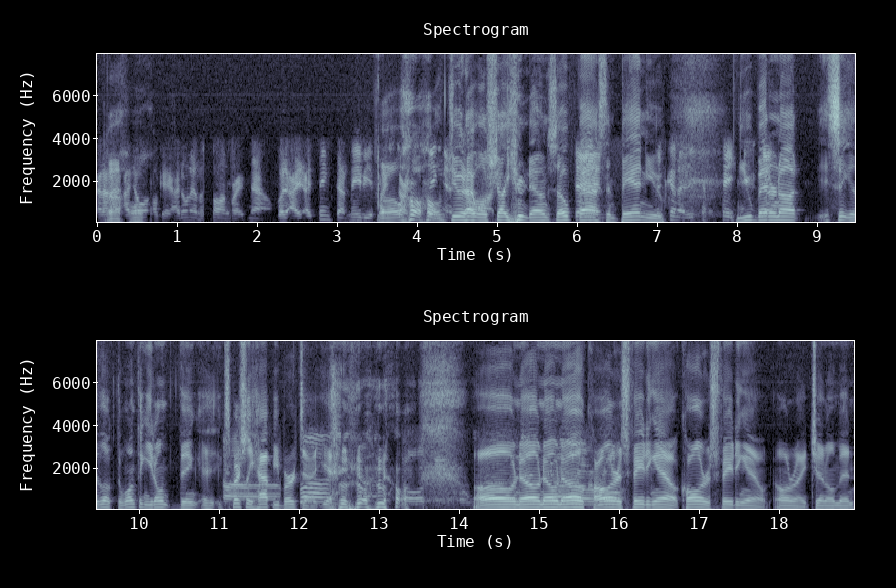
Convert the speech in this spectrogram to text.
And I, I Oh. don't okay, I don't have a song right now, but I, I think that maybe if I Oh, start singing a dude, I will shut you down so fast and ban you. It's gonna, it's gonna take You better not see. Look, the one thing you don't think, especially Happy Birthday. Yeah, no, no. Oh no, no, no! Caller is fading out. Caller is fading out. All right, gentlemen.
